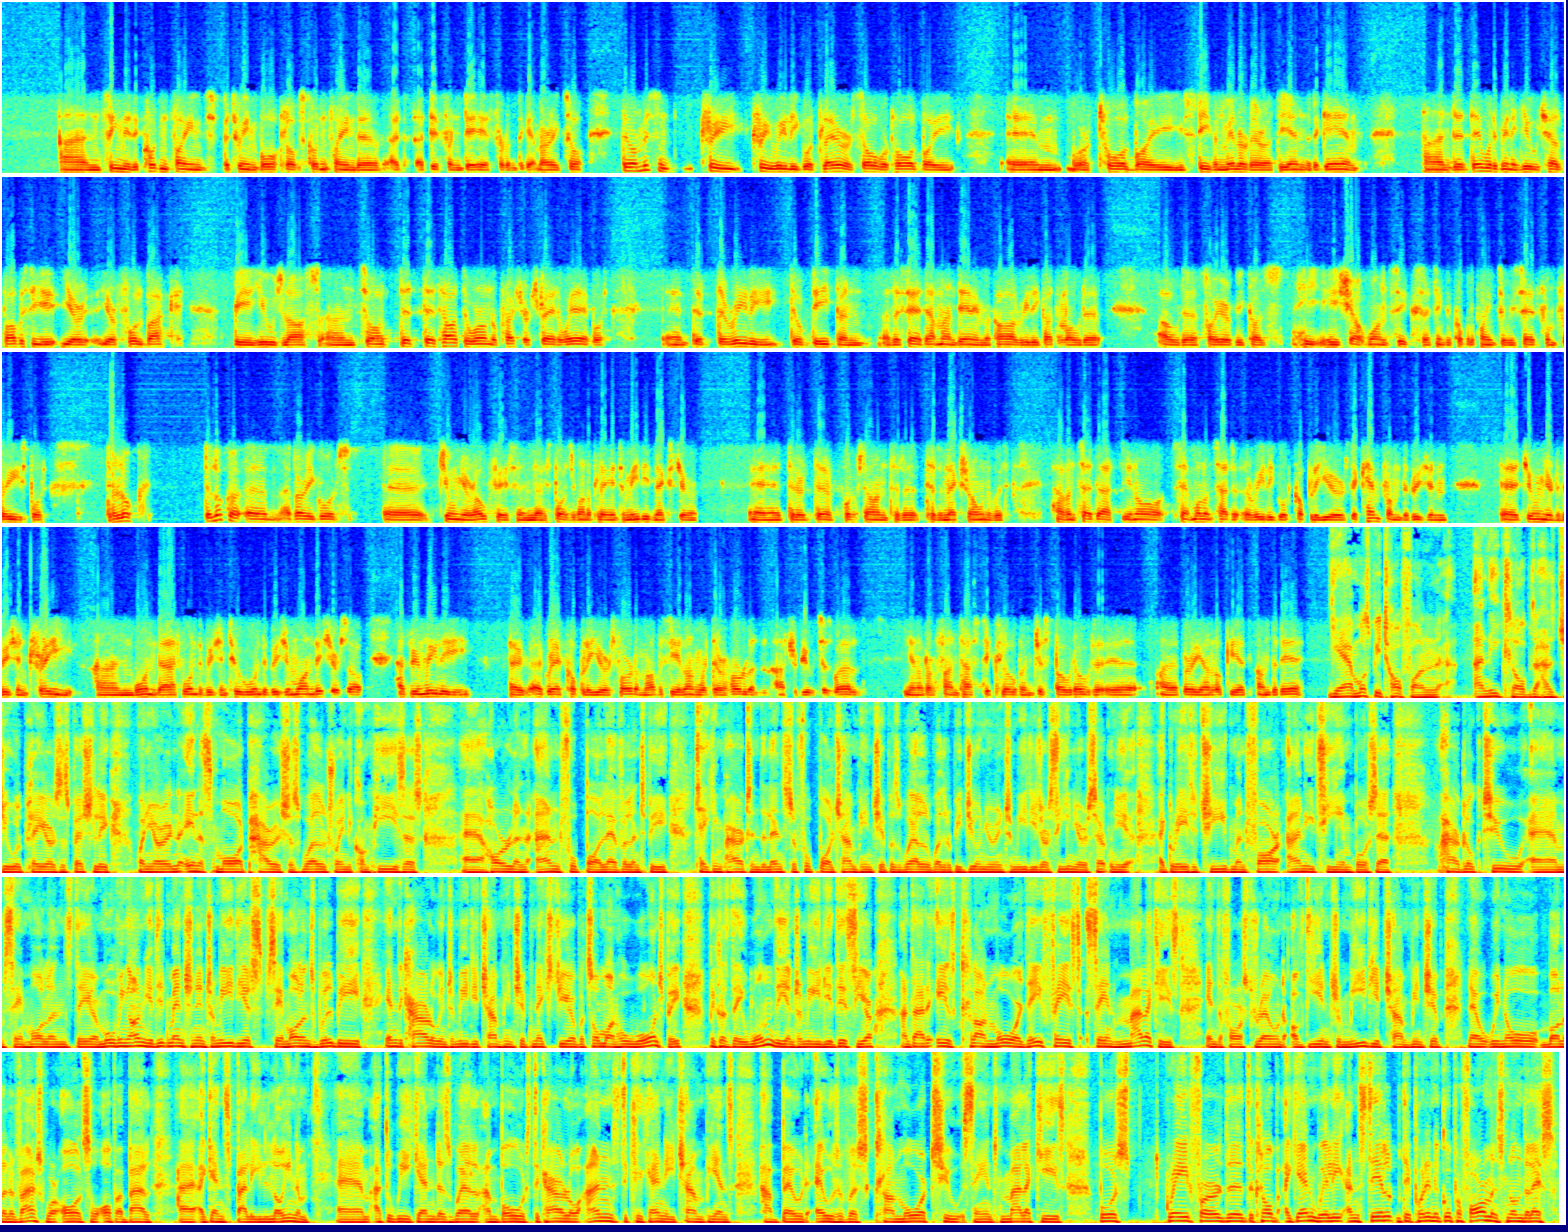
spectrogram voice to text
and seemingly they couldn't find between both clubs couldn't find a, a, a, different day for them to get married. So they were missing three three really good players. So we're told by um, we're told by Stephen Miller there at the end of the game, and uh, they would have been a huge help. Obviously, your your full back be a huge loss, and so they, they thought they were under pressure straight away, but. Um, they, they really dug deep, and as I said, that man Damien McCall really got them out of out of fire because he, he shot one six, I think a couple of points that we said from frees. But they look they look a, um, a very good uh, junior outfit, and I suppose they're going to play intermediate next year. Uh, they're they're pushed on to the to the next round of it. Having said that, you know St Mullins had a really good couple of years. They came from Division uh, Junior Division Three and won that, won Division Two, won Division One this year. So has been really a, a great couple of years for them. Obviously, along with their hurling attributes as well you know, they're a fantastic club and just bowed out uh, uh, very unlucky on the day. Yeah, it must be tough on any club that has dual players, especially when you're in, in a small parish as well, trying to compete at uh, hurling and football level and to be taking part in the Leinster Football Championship as well, whether it be junior, intermediate, or senior. Certainly a, great achievement for any team, but uh, hard luck to um, St Mullins there. Moving on, you did mention intermediate. St Mullins will be in the Carlow Intermediate Championship next year, but someone who won't be because they won won the intermediate this year, and that is Clonmore. They faced St Malachy's in the first round of the intermediate championship. Now we know Mullinavat were also up a ball uh, against Ballyloynham um, at the weekend as well, and both the Carlow and the Kilkenny champions have bowed out of it. Clonmore to St Malachy's, but great for the, the club again, Willie, and still they put in a good performance nonetheless.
